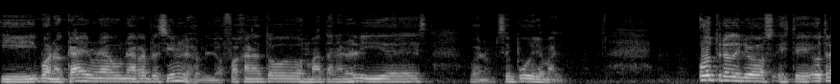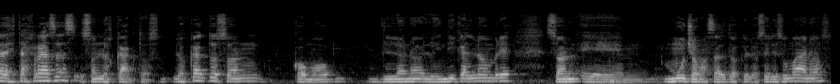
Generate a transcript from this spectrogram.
Y bueno, cae una, una represión y los, los fajan a todos, matan a los líderes. Bueno, se pudre mal. Otro de los, este, otra de estas razas son los cactos. Los cactos son, como lo, no- lo indica el nombre, son eh, mucho más altos que los seres humanos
